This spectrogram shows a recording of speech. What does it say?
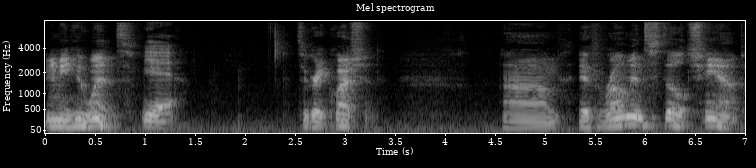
You mean who wins? Yeah. It's a great question. Um, if Roman's still champ,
